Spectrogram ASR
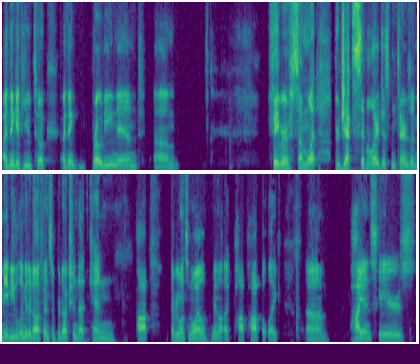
I think if you took, I think Brodin and um, Faber somewhat project similar, just in terms of maybe limited offensive production that can pop every once in a while. Maybe not like pop pop, but like um, high end skaters,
